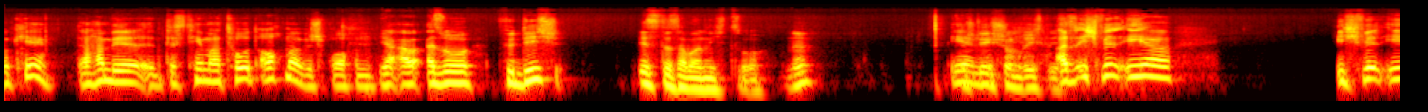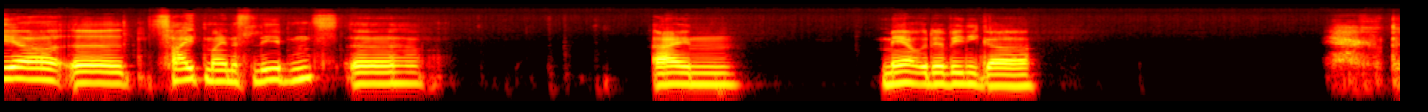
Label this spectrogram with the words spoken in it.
Okay, dann haben wir das Thema Tod auch mal besprochen. Ja, aber also für dich ist das aber nicht so, ne? Eher Verstehe ich schon richtig. Also ich will eher, ich will eher äh, Zeit meines Lebens äh, ein mehr oder weniger. Ja,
